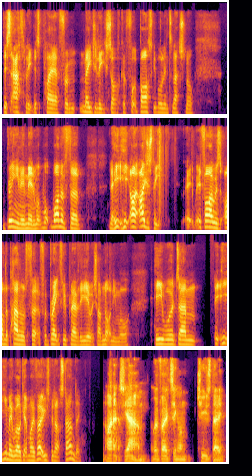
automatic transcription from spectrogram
this athlete, this player from Major League Soccer, foot, basketball international, bringing him in. One of the, you know, he, he I, I just think if I was on the panel for, for Breakthrough Player of the Year, which I'm not anymore, he would, um, he, he may well get my vote. He's been outstanding. I actually am. We're voting on Tuesday,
